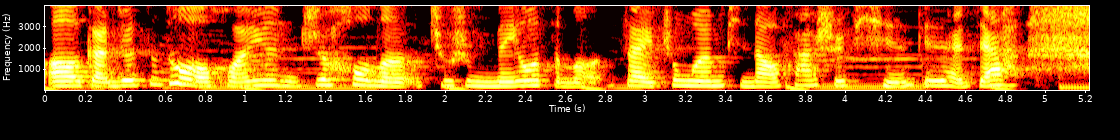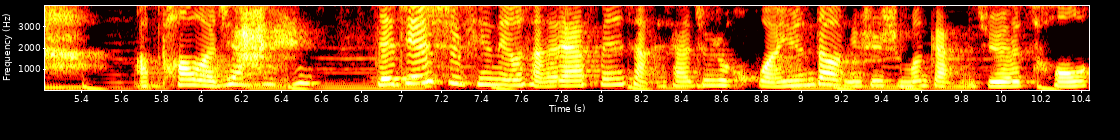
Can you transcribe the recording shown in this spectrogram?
呃，感觉自从我怀孕之后呢，就是没有怎么在中文频道发视频给大家。Apologize，在这件视频里，我想跟大家分享一下，就是怀孕到底是什么感觉，从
